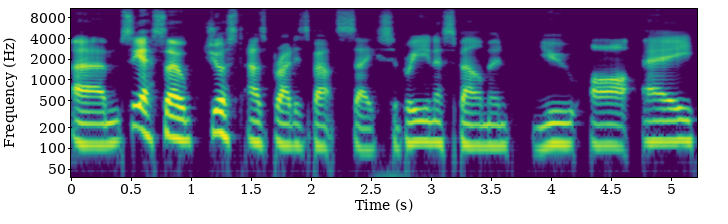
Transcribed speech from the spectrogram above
Um, so yeah, so just as Brad is about to say, Sabrina Spellman, you are a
